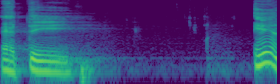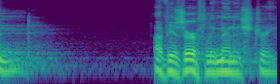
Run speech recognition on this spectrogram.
at the end of his earthly ministry.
